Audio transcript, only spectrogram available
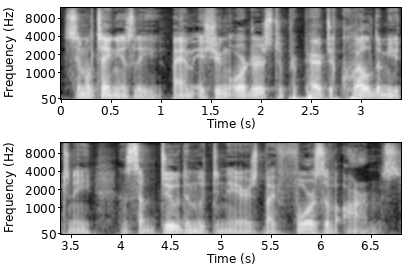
Simultaneously, I am issuing orders to prepare to quell the mutiny and subdue the mutineers by force of arms.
